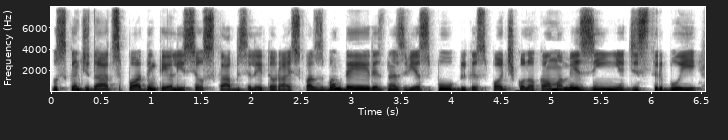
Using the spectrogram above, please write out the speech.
Os candidatos podem ter ali seus cabos eleitorais com as bandeiras nas vias públicas, pode colocar uma mesinha, distribuir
